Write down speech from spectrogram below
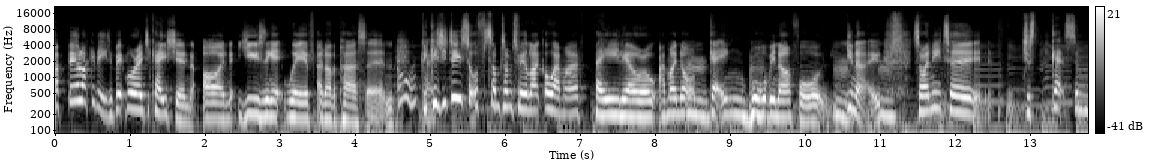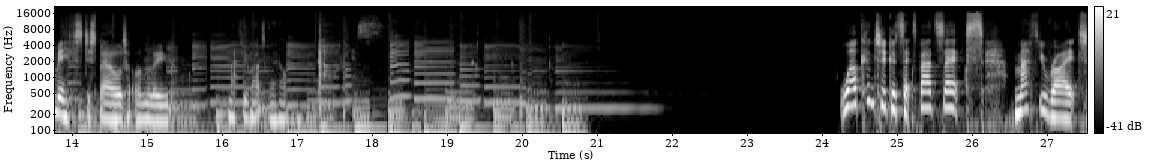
I feel like I need a bit more education on using it with another person. Oh, okay. Because you do sort of sometimes feel like, oh, am I a failure or am I not Mm. getting warm mm. enough or mm. you know? So I need to just get some myths dispelled on lube. Matthew Wright's going to help you. Welcome to Good Sex, Bad Sex. Matthew Wright,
